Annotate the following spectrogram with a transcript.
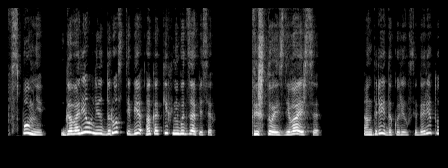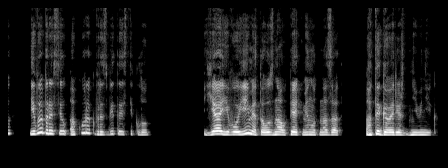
Вспомни, Говорил ли Дрос тебе о каких-нибудь записях? Ты что, издеваешься? Андрей докурил сигарету и выбросил окурок в разбитое стекло. Я его имя-то узнал пять минут назад, а ты говоришь дневник.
